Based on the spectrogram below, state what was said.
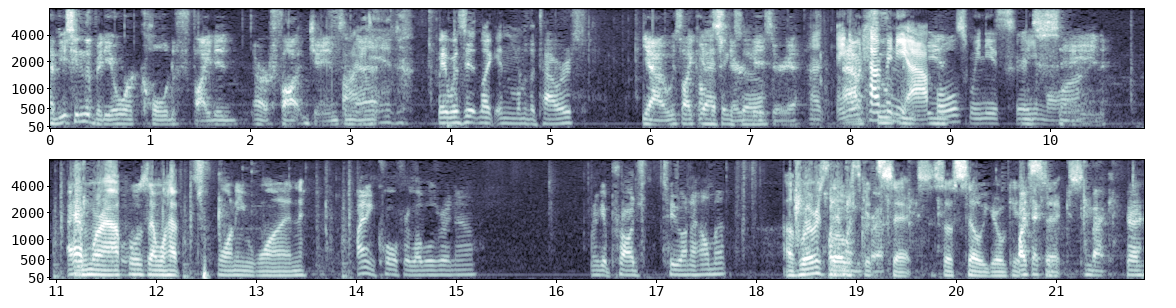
Have you seen the video where Cold fighted or fought James in that? Fighted. Wait, was it like in one of the towers? Yeah, it was like on Yeah, I the think so. staircase area. Uh, anyone have any in- apples? We need three more. Insane. I Three more apples, then we'll have 21. Finding coal for levels right now. I'm gonna get Proj two on a helmet. Uh, whoever's Play lowest Minecraft. gets six. So still, you'll get Bye, Texas. six. Come back. Okay.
